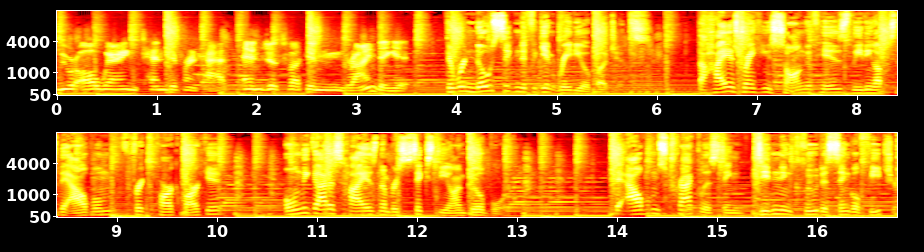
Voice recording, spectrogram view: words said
We were all wearing 10 different hats and just fucking grinding it. There were no significant radio budgets. The highest ranking song of his leading up to the album, Frick Park Market, only got as high as number 60 on Billboard. The album's track listing didn't include a single feature.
